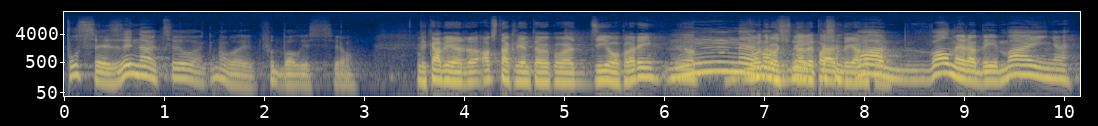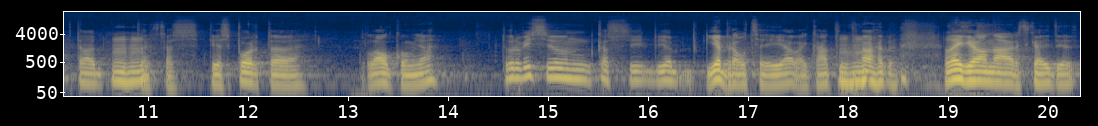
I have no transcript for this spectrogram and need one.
Pusē zināja cilvēku, nu, vai futbolists jau. Bet kā bija ar apstākļiem, tev ko dzīvokli arī Mm, nē, nodrošināja, vai pašam bija jāmeklē? Valmērā bija mājiņa, tāda, mm. -hmm. kas pie sporta laukuma. Ja? Tur visi, un, kas ie, iebraucēji, ja? vai kā tur mm -hmm. legionāri skaities.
